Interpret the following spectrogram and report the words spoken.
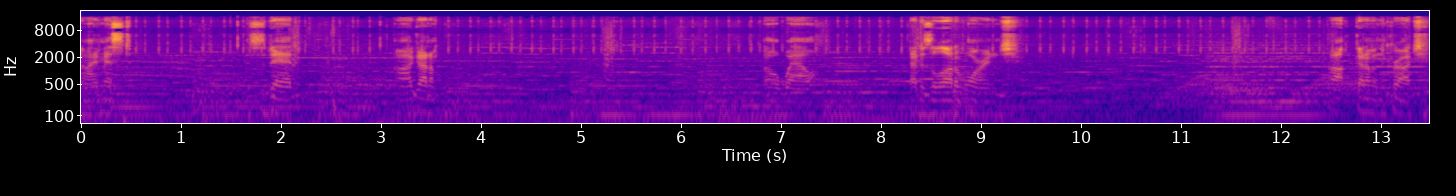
Oh, I missed. This is bad. Oh, I got him. Oh, wow. That is a lot of orange. Oh, got him in the crotch.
